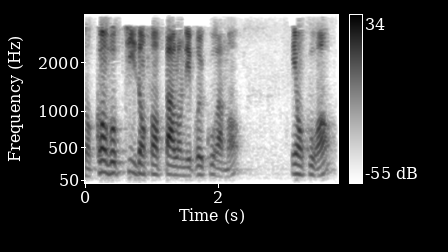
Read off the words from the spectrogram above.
Donc quand vos petits-enfants parlent en hébreu couramment et en courant,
